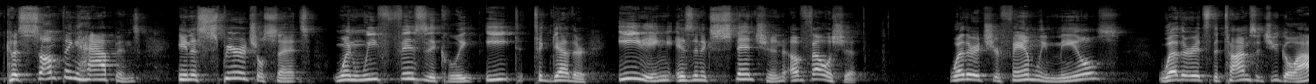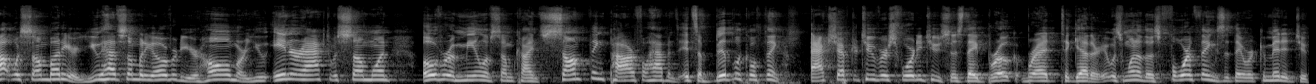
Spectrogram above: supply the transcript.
Because something happens in a spiritual sense when we physically eat together. Eating is an extension of fellowship. Whether it's your family meals, whether it's the times that you go out with somebody or you have somebody over to your home or you interact with someone over a meal of some kind, something powerful happens. It's a biblical thing. Acts chapter 2, verse 42 says they broke bread together. It was one of those four things that they were committed to.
